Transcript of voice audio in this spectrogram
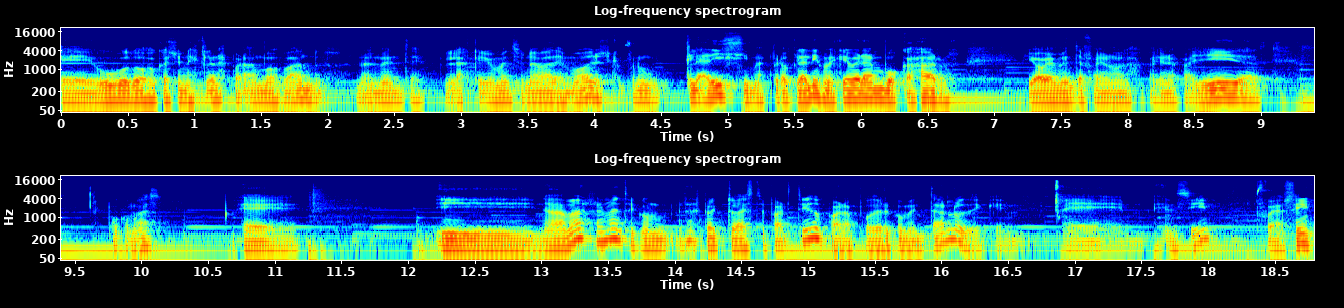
Eh, hubo dos ocasiones claras para ambos bandos, realmente. Las que yo mencionaba de Modric, que fueron clarísimas, pero clarísimas, que eran bocajarros. Y obviamente fallaron las ocasiones fallidas, poco más. Eh, y nada más realmente con respecto a este partido para poder comentarlo de que eh, en sí fue así.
